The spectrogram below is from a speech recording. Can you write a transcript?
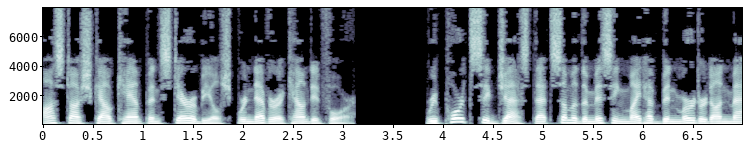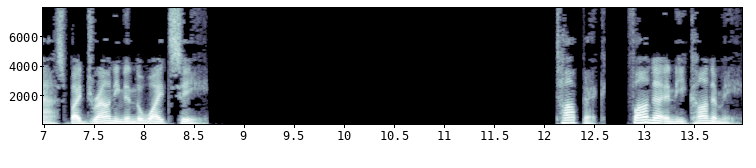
Ostashkov camp and Starobielsk, were never accounted for. Reports suggest that some of the missing might have been murdered en masse by drowning in the White Sea. Fauna and economy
